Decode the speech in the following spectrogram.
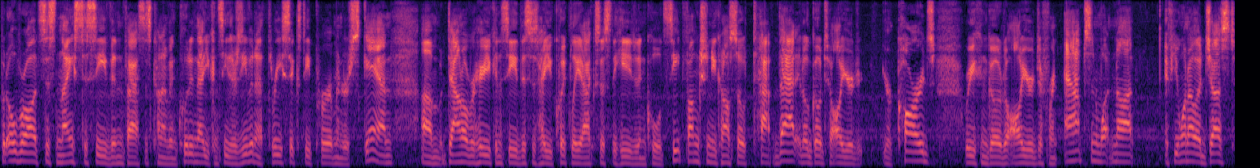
But overall, it's just nice to see VinFast is kind of including that. You can see there's even a 360 perimeter scan. Um, down over here, you can see this is how you quickly access the heated and cooled seat function. You can also tap that. It'll go to all your, your cards, where you can go to all your different apps and whatnot. If you want to adjust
